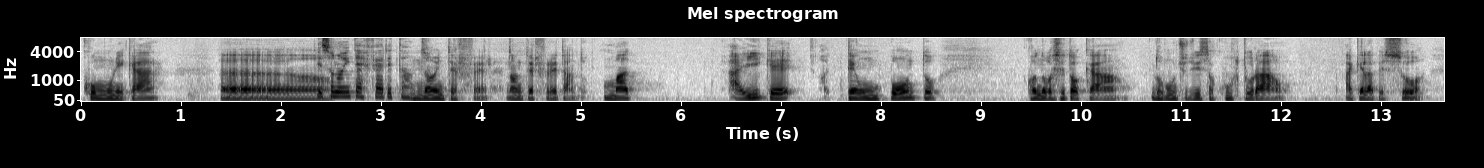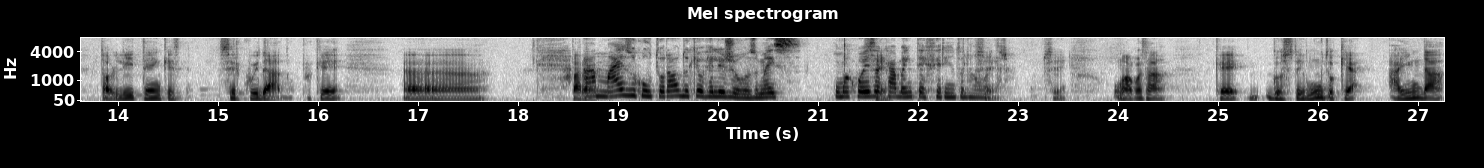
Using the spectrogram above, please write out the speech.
comunicar Uh, Isso não interfere tanto? Não interfere, não interfere tanto. Mas aí que tem um ponto, quando você toca do ponto de vista cultural aquela pessoa, então ali tem que ser cuidado, porque... Para... Há mais o cultural do que o religioso, mas uma coisa sim. acaba interferindo na sim. outra. Sim, uma coisa que gostei muito, que ainda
